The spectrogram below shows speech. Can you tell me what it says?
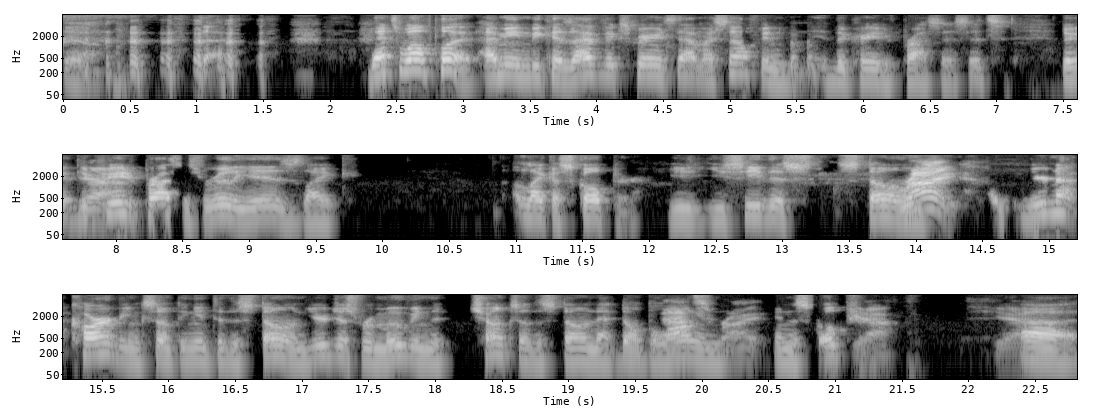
Yeah. That's well put. I mean, because I've experienced that myself in the creative process. It's the, the yeah. creative process really is like like a sculptor. You you see this stone, right? You're not carving something into the stone. You're just removing the chunks of the stone that don't belong That's in right. in the sculpture. Yeah, yeah. Uh,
